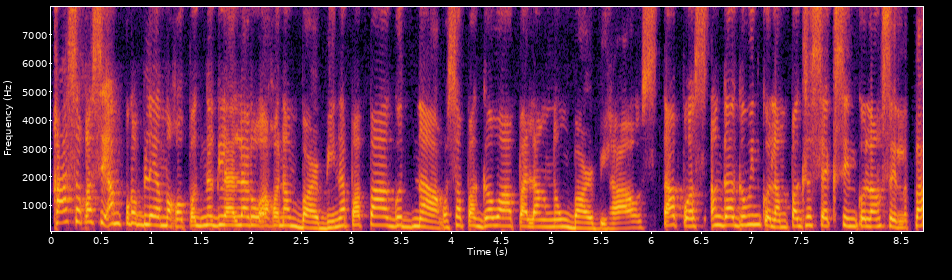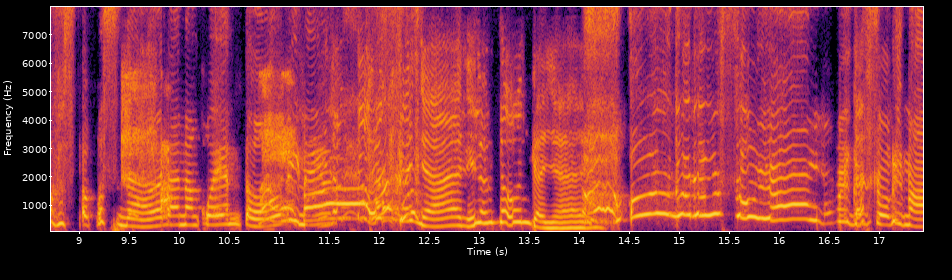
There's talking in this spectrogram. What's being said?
kaso kasi ang problema ko, pag naglalaro ako ng Barbie, napapagod na ako sa paggawa pa lang ng Barbie house. Tapos, ang gagawin ko lang, pagsasexin ko lang sila, tapos tapos na, wala nang kwento. Okay na yun. Ilang taon ka niyan? Ilang taon ka niyan? Oh my God, I was so young! Oh my God, sorry ma.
